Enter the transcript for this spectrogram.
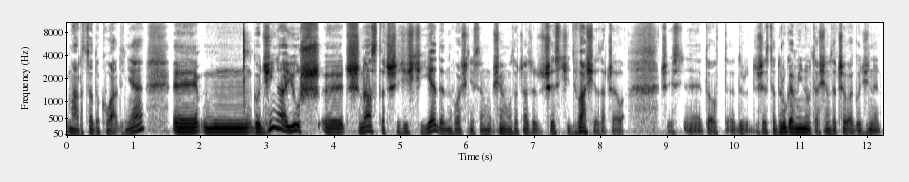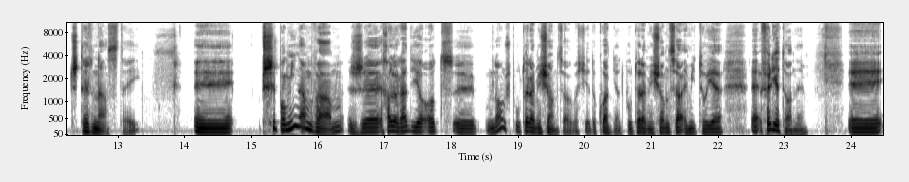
marca dokładnie. E, mm, Godzina już e, 13.31 właśnie się, zaczęła, 32 się zaczęła. E, to, to 32 minuta się zaczęła godziny 14. E, Przypominam wam, że Halo Radio od no już półtora miesiąca, właściwie dokładnie od półtora miesiąca emituje e, felietony. Y,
